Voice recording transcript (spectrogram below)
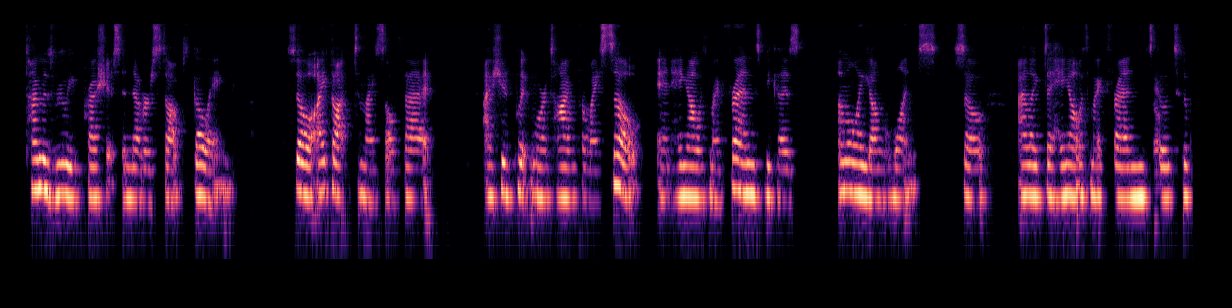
time is really precious and never stops going. So I thought to myself that I should put more time for myself and hang out with my friends because I'm only young once. So I like to hang out with my friends, yep. go to the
